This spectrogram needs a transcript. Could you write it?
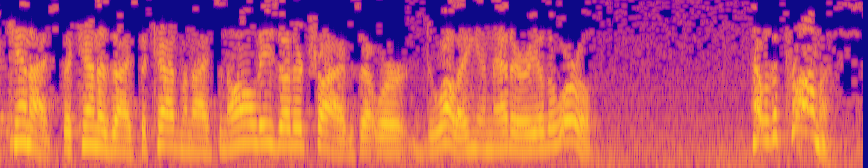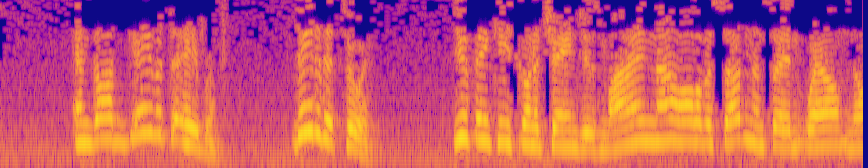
Kenites, the Kenizzites, the Kadmonites, and all these other tribes that were dwelling in that area of the world. That was a promise. And God gave it to Abram, deeded it to him. Do you think he's going to change his mind now all of a sudden and say, well, no,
